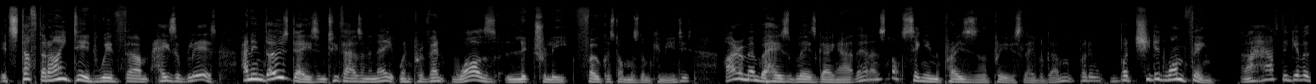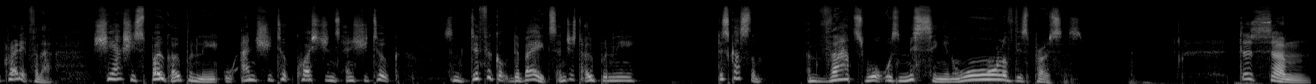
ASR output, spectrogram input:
It's stuff that I did with um, Hazel Blears. And in those days, in 2008, when Prevent was literally focused on Muslim communities, I remember Hazel Blears going out there, and it's not singing the praises of the previous Labour government, but, it, but she did one thing, and I have to give her credit for that. She actually spoke openly, and she took questions, and she took some difficult debates, and just openly discussed them. And that's what was missing in all of this process. Does um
